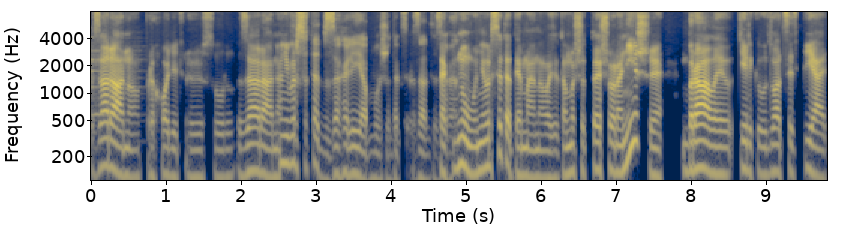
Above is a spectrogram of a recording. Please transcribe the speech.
зарано приходять в режисуру. Зарано. Університет взагалі, я б можу так сказати. Так, зарано. ну, університет я маю на увазі, тому що те, що раніше брали тільки у 25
